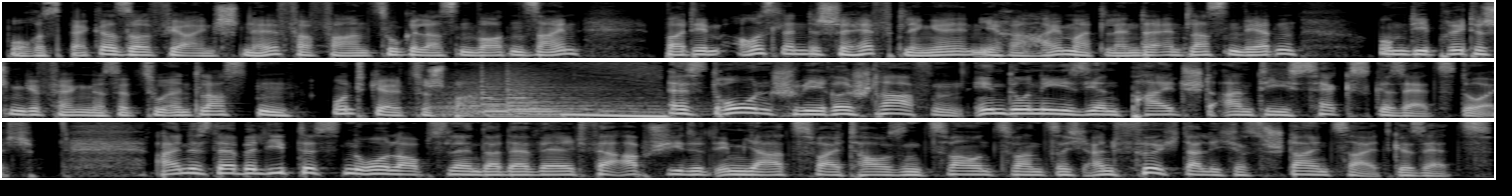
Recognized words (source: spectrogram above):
Boris Becker soll für ein Schnellverfahren zugelassen worden sein, bei dem ausländische Häftlinge in ihre Heimatländer entlassen werden, um die britischen Gefängnisse zu entlasten und Geld zu sparen. Es drohen schwere Strafen. Indonesien peitscht Anti-Sex-Gesetz durch. Eines der beliebtesten Urlaubsländer der Welt verabschiedet im Jahr 2022 ein fürchterliches Steinzeitgesetz.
